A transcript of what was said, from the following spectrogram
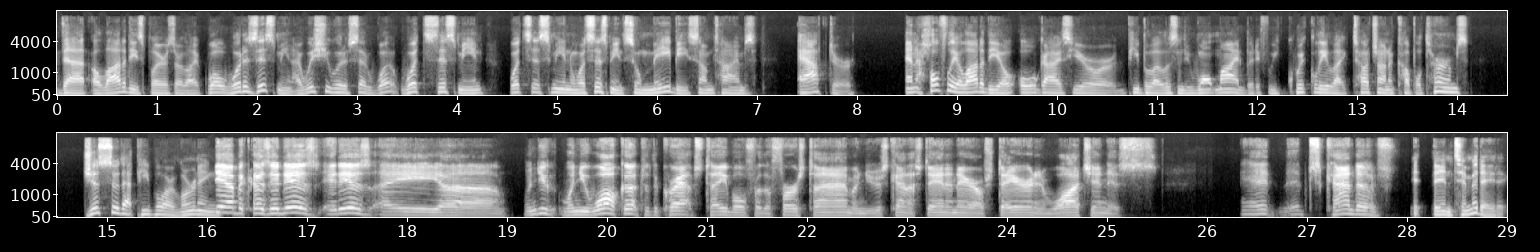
that a lot of these players are like, well, what does this mean? I wish you would have said what what's this mean? What's this mean? And what's this mean? So maybe sometimes after, and hopefully a lot of the old guys here or people that listen to won't mind, but if we quickly like touch on a couple terms, just so that people are learning. Yeah, because it is it is a uh, when you when you walk up to the craps table for the first time and you're just kind of standing there staring and watching. It's it it's kind of intimidating.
